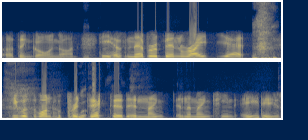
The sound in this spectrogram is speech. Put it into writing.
uh, thing going on. He has never been right yet. he was the one who predicted in nine, in the 1980s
